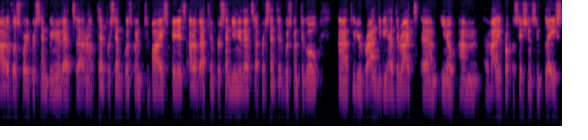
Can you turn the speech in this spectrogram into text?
Out of those 40%, we knew that, uh, I don't know, 10% was going to buy spirits. Out of that 10%, you knew that a percentage was going to go uh, to your brand if you had the right, um, you know, um, value propositions in place.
